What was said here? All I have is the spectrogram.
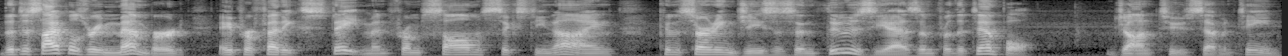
the disciples remembered a prophetic statement from Psalm 69 concerning Jesus' enthusiasm for the temple. John 2:17.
